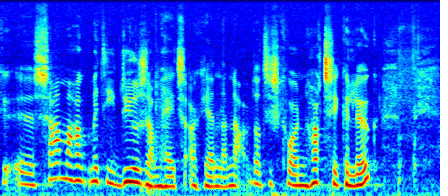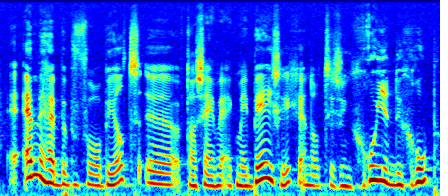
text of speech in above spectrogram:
eh, samenhangt met die duurzaamheidsagenda. Nou, dat is gewoon hartstikke leuk. En we hebben bijvoorbeeld, eh, daar zijn we eigenlijk mee bezig, en dat is een groeiende groep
